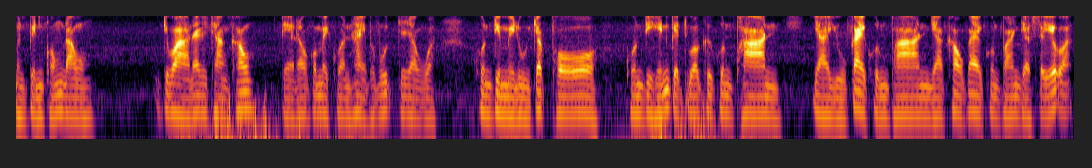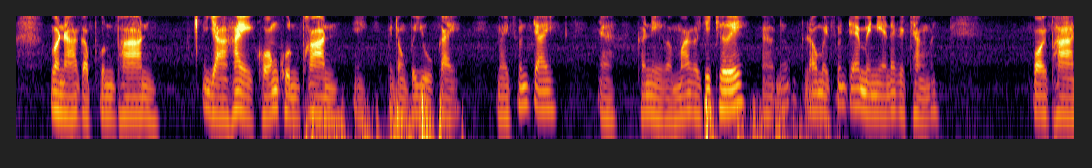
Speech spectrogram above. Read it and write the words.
มันเป็นของเราจะว่าได้ก็ช่างเขาแต่เราก็ไม่ควรให้พระพุทธเจ้าว่า คนที่ไม่รู้จักพอ คนที่เห็นแก่ตัวคือคนพาลอย่าอยู่ใกล้คนพาลอย่าเข้าใกล้คนพาลอย่าเสวะวนากับคนพาลอย่าให้ของคนพาลนี่ไม่ต้องไปอยู่ใกล้ไม่สนใจ นะคันนี้ก็มาก็เฉยๆเดี๋ยเราไม่สนใจไม่เนียนแล้วก็ช่างมัน ปล่อยผ่าน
